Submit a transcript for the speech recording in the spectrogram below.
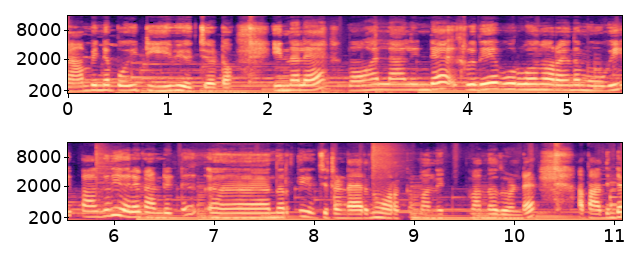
ഞാൻ പിന്നെ പോയി ടി വി വെച്ചു കേട്ടോ. ഇന്നലെ മോഹൻലാലിന്റെ ഹൃദയപൂർവം എന്ന് പറയുന്ന മൂവി പകുതി വരെ കണ്ടിട്ട് നിർത്തി വെച്ചിട്ടുണ്ടായിരുന്നു ഉറക്കം വന്നി വന്നതുകൊണ്ട്. അപ്പം അതിന്റെ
